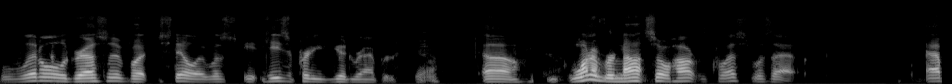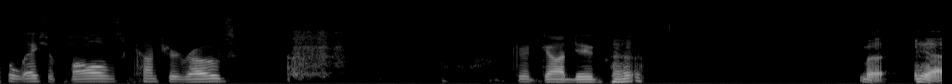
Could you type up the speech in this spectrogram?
Little aggressive, but still, it was. He's a pretty good rapper. Yeah. Uh, one of her not so hot requests was that Appalachia Falls Country Roads. Good God, dude. but yeah,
